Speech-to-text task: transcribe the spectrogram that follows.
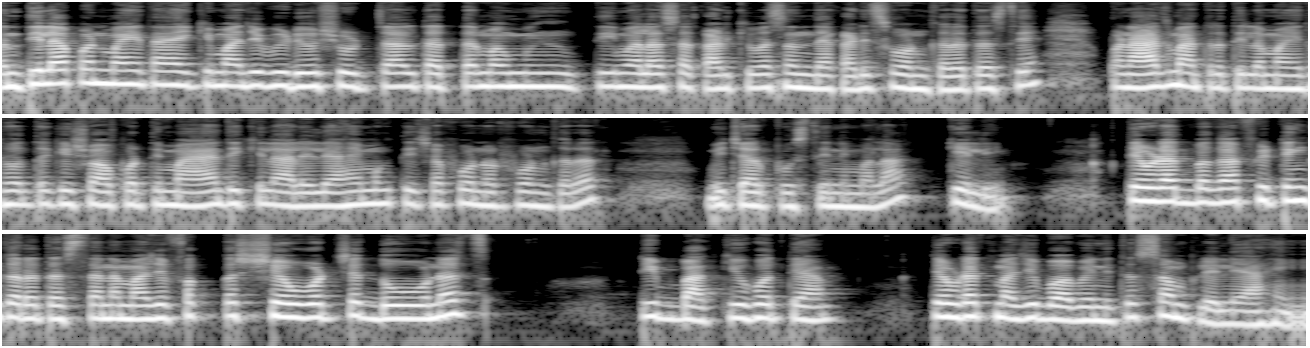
पण तिला पण माहीत आहे की माझे व्हिडिओ शूट चालतात तर मग मी ती मला सकाळ किंवा संध्याकाळीच फोन करत असते. पण आज मात्र तिला माहीत होतं की शॉपवरती माया देखील आलेली आहे मग तिच्या फोनवर फोन करत विचारपूस तिने मला केली. तेवढ्यात बघा फिटिंग करत असताना माझे फक्त शेवटचे दोनच टीप बाकी होत्या. तेवढ्यात माझी बॉबिन इथं संपलेली आहे.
